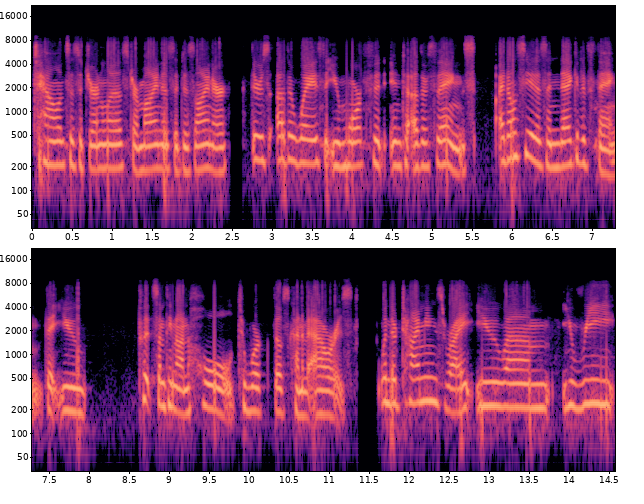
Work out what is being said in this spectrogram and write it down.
talents as a journalist or mine as a designer, there's other ways that you morph it into other things. I don't see it as a negative thing that you put something on hold to work those kind of hours when the timing's right, you um, you re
